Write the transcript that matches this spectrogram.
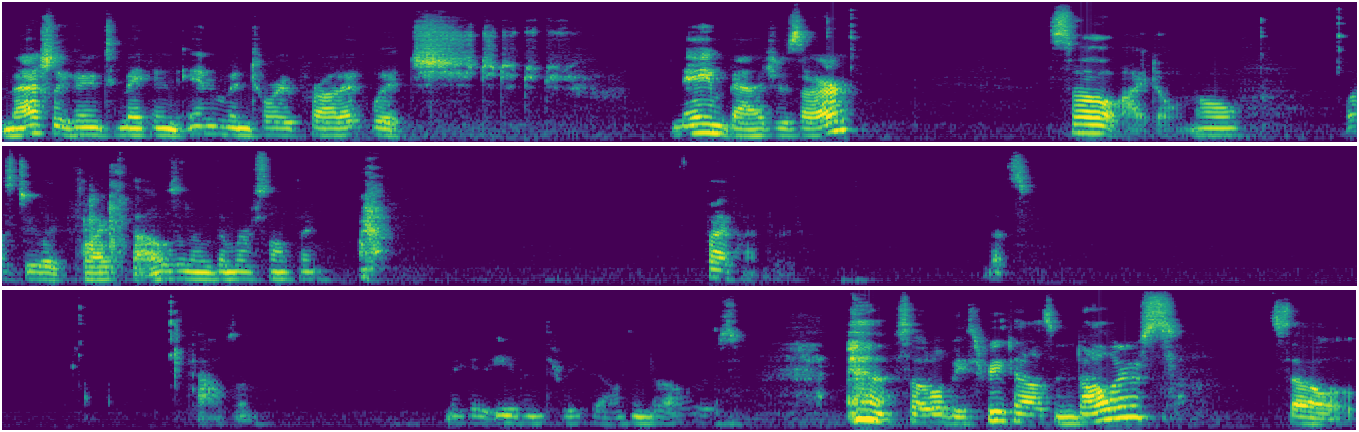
I'm actually going to make an inventory product which name badges are. So I don't know, let's do like 5,000 of them or something. 500. That's 1,000. Make it even $3,000. so it'll be three thousand dollars. So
